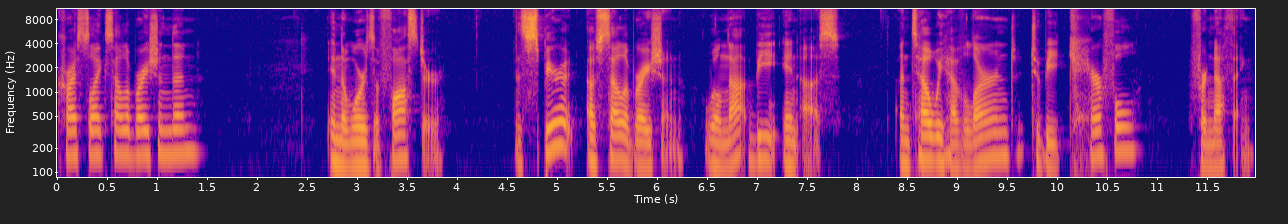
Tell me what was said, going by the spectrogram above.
Christ like celebration then? In the words of Foster, the spirit of celebration will not be in us until we have learned to be careful for nothing.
